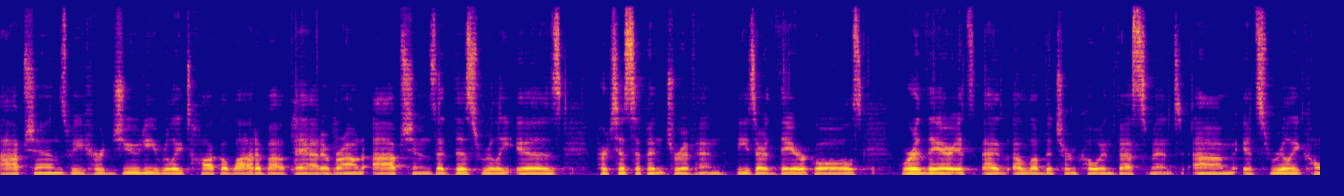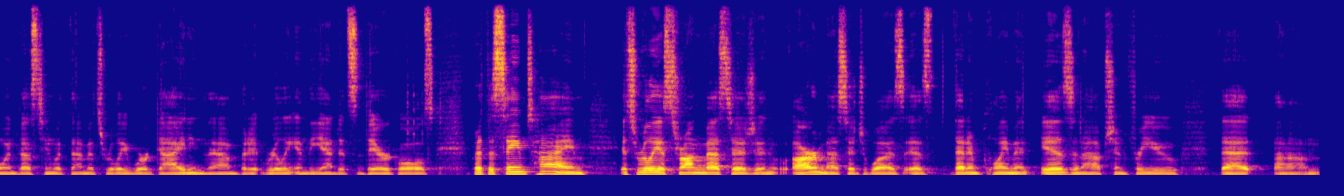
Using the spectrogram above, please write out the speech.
options. We heard Judy really talk a lot about that around options, that this really is participant driven. These are their goals. We're there. It's I, I love the term co-investment. Um, it's really co-investing with them. It's really we're guiding them, but it really in the end it's their goals. But at the same time, it's really a strong message, and our message was is that employment is an option for you, that um,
